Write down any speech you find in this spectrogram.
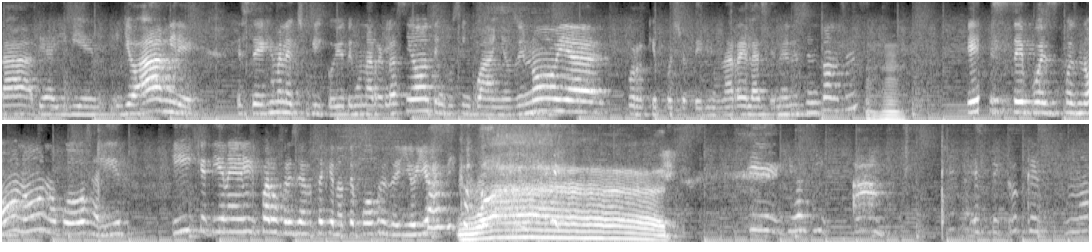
Ah, de ahí bien. Y yo, ah, mire, este, déjeme le explico. Yo tengo una relación, tengo cinco años de novia, porque pues yo tenía una relación en ese entonces. Este, pues, pues no, no, no puedo salir. ¿Y qué tiene él para ofrecerte que no te puedo ofrecer? Yo, yo así como What? que, yo así, ah, este, creo que no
